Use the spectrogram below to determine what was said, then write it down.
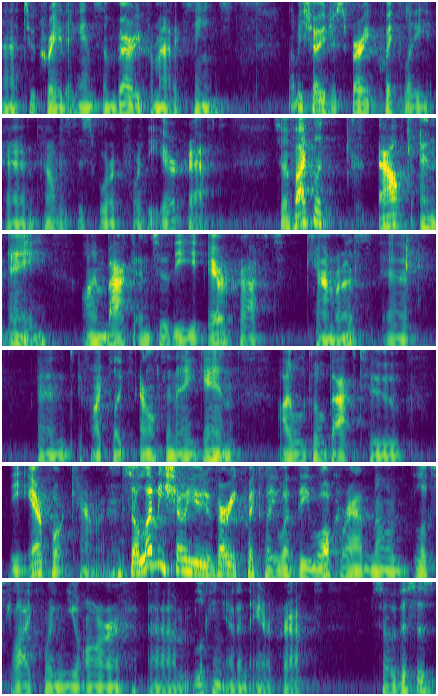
uh, to create again some very dramatic scenes. Let me show you just very quickly um, how does this work for the aircraft. So if I click Alt and A, I'm back into the aircraft cameras. Uh, and if I click Alt and A again, I will go back to the airport cameras. So let me show you very quickly what the walk around mode looks like when you are um, looking at an aircraft. So this is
